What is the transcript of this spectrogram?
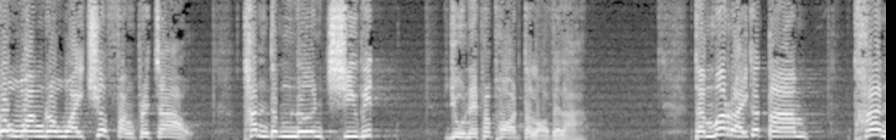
ระวังระวัยเชื่อฟังพระเจ้า ท่านดำเนินชีวิต อยู่ในพระพรตลอดเวลา แต่เมื่อไรก็ตามท่าน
